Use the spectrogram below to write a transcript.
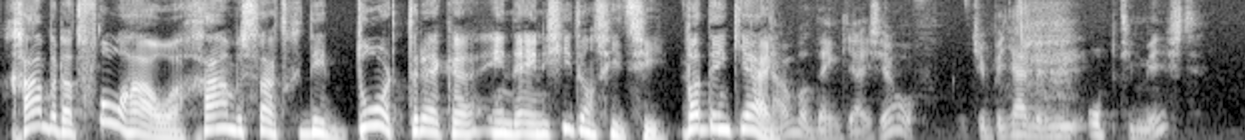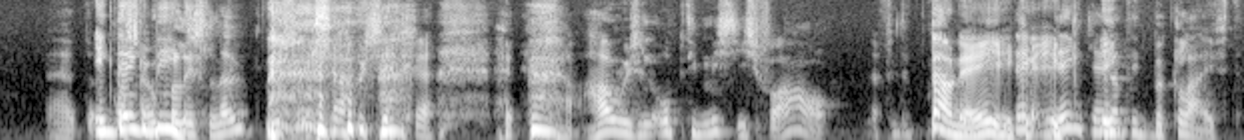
gaan we dat volhouden? Gaan we straks dit doortrekken in de energietransitie? Wat denk jij? Nou, wat denk jij zelf? Jij bent nu optimist. Uh, dat ik denk ook niet. wel eens leuk. Dus ik zou zeggen, hou eens een optimistisch verhaal. Nou nee, ik, denk, ik, denk jij dat dit beklijft?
